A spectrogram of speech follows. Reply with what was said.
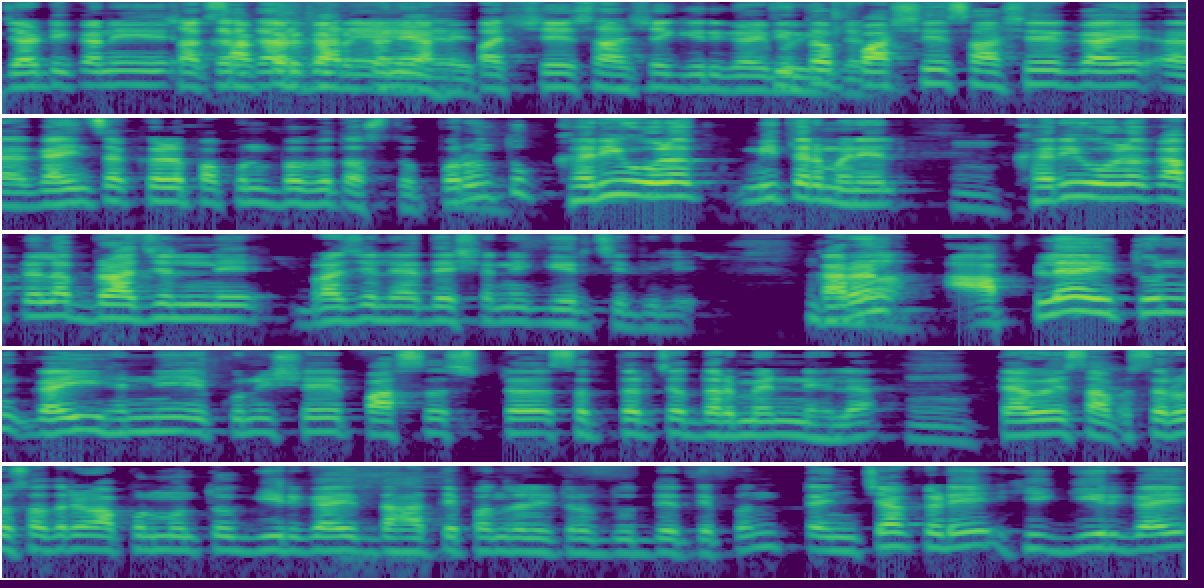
ज्या ठिकाणी साखर कारखाने आहेत पाचशे सहाशे गिर गाय तिथं. पाचशे सहाशे गाय अं, गायींचा कळप आपण बघत असतो. परंतु खरी ओळख मी तर म्हणेल हम्म. खरी ओळख आपल्याला ब्राझीलने ब्राझील ह्या देशाने गिरची दिली. कारण. आपल्या इथून गायी ह्यांनी एकोणीसशे पासष्ट सत्तरच्या दरम्यान नेल्या. त्यावेळेस आप- सर्वसाधारण आपण म्हणतो गीर गाय दहा ते पंधरा लिटर दूध देते पण त्यांच्याकडे ही गीर गाय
